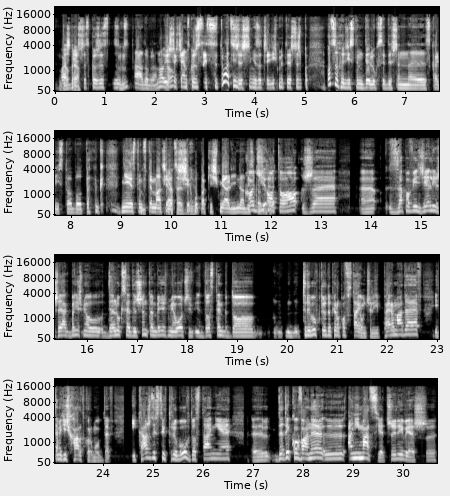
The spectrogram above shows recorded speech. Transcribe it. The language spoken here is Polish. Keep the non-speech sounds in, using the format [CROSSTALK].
Właśnie dobra. jeszcze skorzystać. Mhm. A, dobra. No, no, jeszcze chciałem skorzystać z sytuacji, że jeszcze nie zaczęliśmy, to jeszcze szybko. O co chodzi z tym Deluxe Edition e, z Kalisto, bo tak nie jestem w temacie, ja a się nie. chłopaki śmiali na Discordzie. Chodzi o to, że e, zapowiedzieli, że jak będziesz miał Deluxe Edition, to będziesz miał dostęp do trybów, które dopiero powstają, czyli permadev i tam jakiś hardcore mode dev. I każdy z tych trybów dostanie dedykowane y, animacje, czyli wiesz, y,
